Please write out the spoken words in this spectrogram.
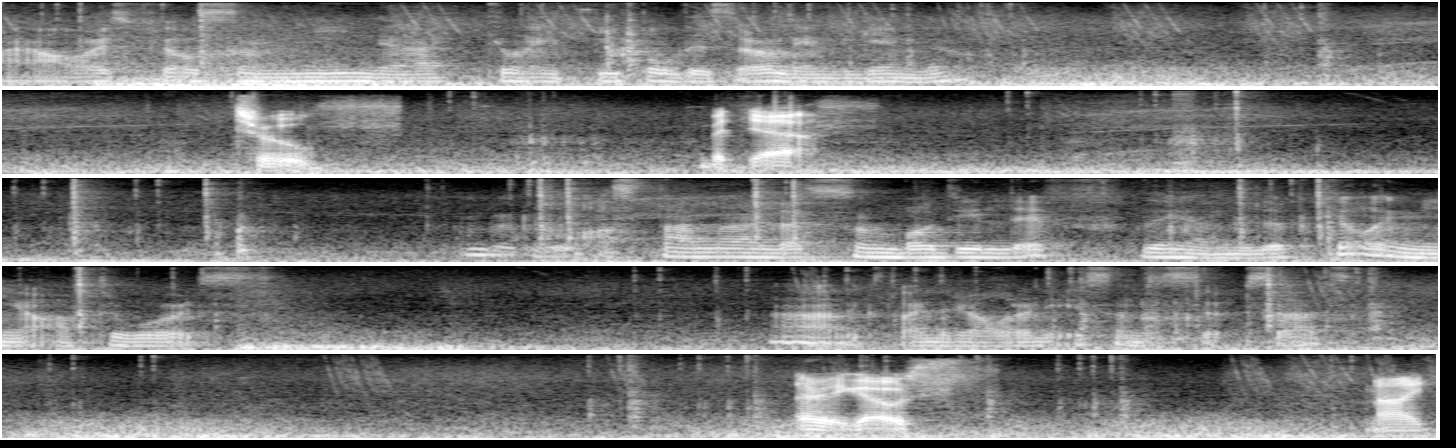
I always feel so mean uh, killing people this early in the game though. True. But yeah. But the last time I let somebody live, they ended up killing me afterwards. Ah, looks like there already is some subs There he goes. Knight.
